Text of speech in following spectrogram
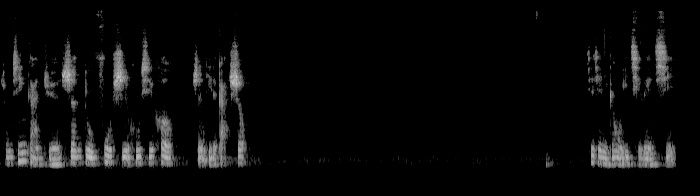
重新感觉深度腹式呼吸后身体的感受。谢谢你跟我一起练习。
